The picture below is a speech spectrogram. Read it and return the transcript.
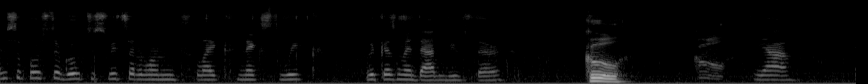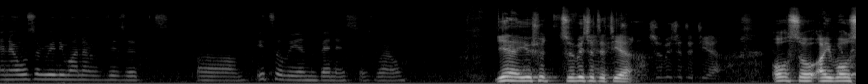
I'm supposed to go to Switzerland like next week because my dad lives there. Cool. Cool. Yeah, and I also really want to visit um Italy and Venice as well. Yeah, you should to visit it. Yeah. Also, I was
